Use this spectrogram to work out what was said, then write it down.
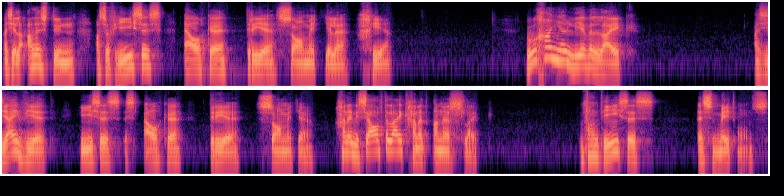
as jy alles doen asof Jesus elke tree saam met julle gee. Hoe gaan jou lewe lyk as jy weet Jesus is elke tree saam met jou? Gaan dit dieselfde lyk, gaan dit anders lyk? Want Jesus is met ons.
